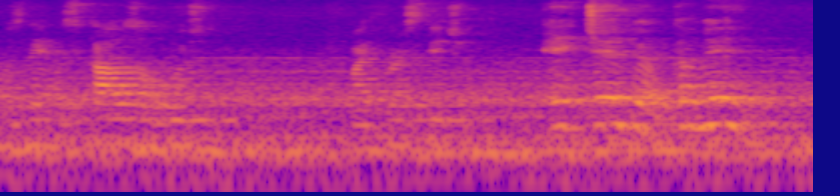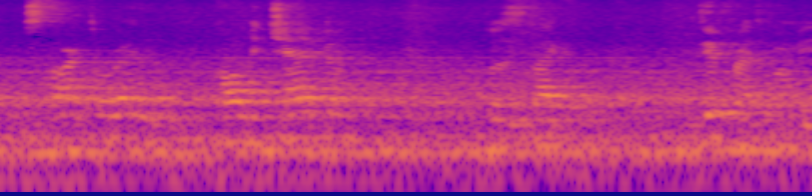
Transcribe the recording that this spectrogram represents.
whose name is Carlos Augusto, my first teacher. Hey, champion, come in. Start already. Call me champion. It was like different for me.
